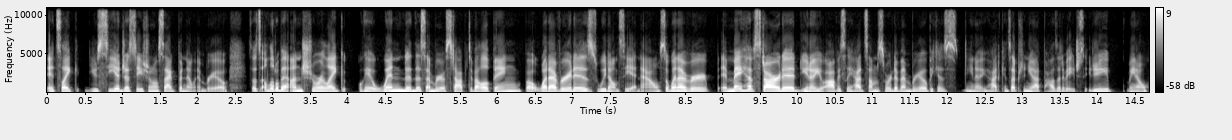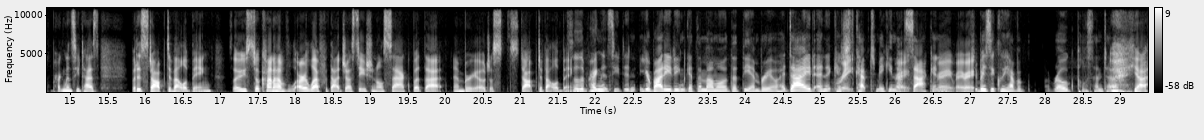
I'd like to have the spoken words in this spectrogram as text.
it's like you see a gestational sac but no embryo. So it's a little bit unsure like okay, when did this embryo stop developing? But whatever it is, we don't see it now. So whenever it may have started, you know, you obviously had some sort of embryo because, you know, you had conception, you had positive HCG, you know, pregnancy test, but it stopped developing. So you still kind of are left with that gestational sac, but that embryo just stopped developing. So the pregnancy didn't, your body didn't get the memo that the embryo had died, and it just Right. kept making that Right, sac, and right, right, right. you basically have a, a rogue placenta. yeah.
